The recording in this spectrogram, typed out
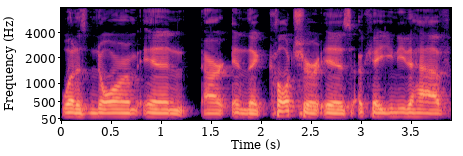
what is norm in our in the culture is okay, you need to have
